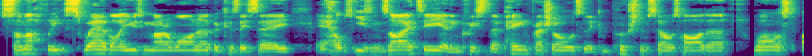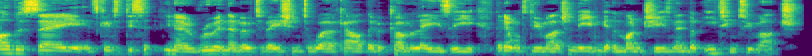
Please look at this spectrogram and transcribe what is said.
Some athletes swear by using marijuana because they say it helps ease anxiety and increases their pain threshold so they can push themselves harder, whilst others say it's going to dis- you know ruin their motivation to work out. They become lazy, they don't want to do much, and they even get the munchies and end up eating too much.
